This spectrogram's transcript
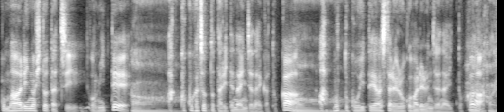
こう周りの人たちを見て、ああここがちょっと足りてないんじゃないかとかあもっとこういう提案したら喜ばれるんじゃないとか、はいはい。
